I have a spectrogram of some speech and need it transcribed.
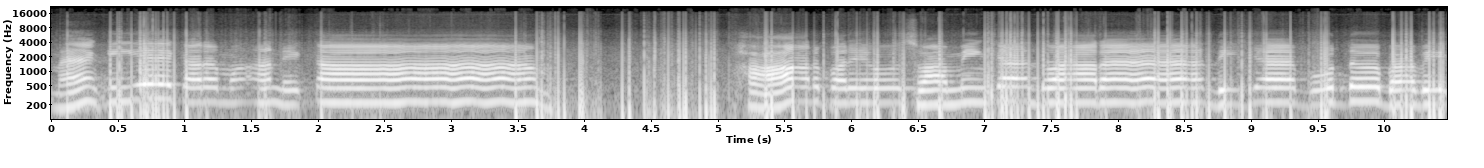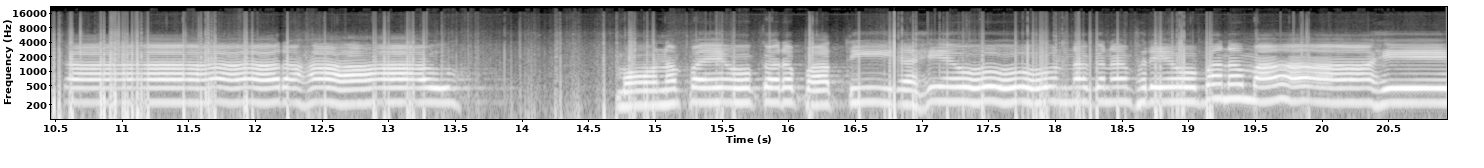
ਮੈਂ ਕੀਏ ਕਰਮ ਅਨੇਕਾਂ। ਹਾਰ ਪਰਿਓ ਸੁਆਮੀ ਕੈ ਦਵਾਰ, ਦੀਜੈ ਬੁੱਧ ਬਵਿਕਾਰ। ਰਹਾਉ ਮੋਨ ਪਇਓ ਕਰਪਾਤੀ ਰਹਿਓ, ਨਗਨ ਫਰਿਓ ਬਨ ਮਾਹੇ।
